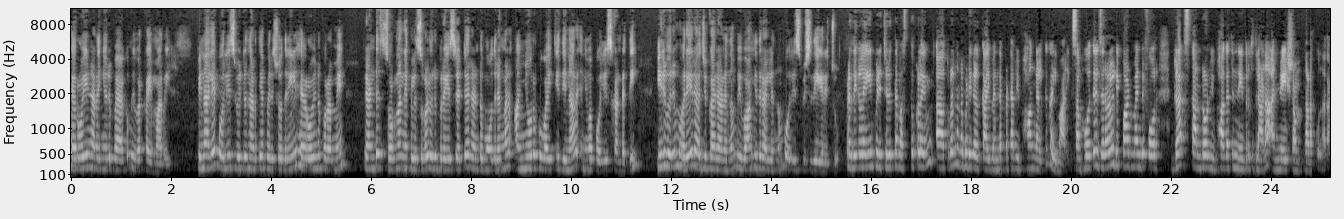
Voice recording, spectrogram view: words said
ഹെറോയിൻ അടങ്ങിയ ഒരു ബാഗും ഇവർ കൈമാറി. പിന്നാലെ പോലീസ് വീട്ടിൽ നടത്തിയ പരിശോധനയിൽ ഹെറോയിന് പുറമെ രണ്ട് സ്വർണ നെക്ലസുകൾ ഒരു ബ്രേസ്ലെറ്റ് രണ്ട് മോതിരങ്ങൾ അഞ്ഞൂറ് കുവൈറ്റി ദിനാർ എന്നിവ പോലീസ് കണ്ടെത്തി. ഇരുവരും ഒരേ രാജ്യക്കാരാണെന്നും വിവാഹിതരല്ലെന്നും പോലീസ് വിശദീകരിച്ചു. പ്രതികളെയും പിടിച്ചെടുത്ത വസ്തുക്കളെയും തുടർ നടപടികൾക്കായി ബന്ധപ്പെട്ട വിഭാഗങ്ങൾക്ക് കൈമാറി. സംഭവത്തിൽ general department for drugs control വിഭാഗത്തിന്റെ നേതൃത്വത്തിലാണ് അന്വേഷണം നടക്കുന്നത്.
